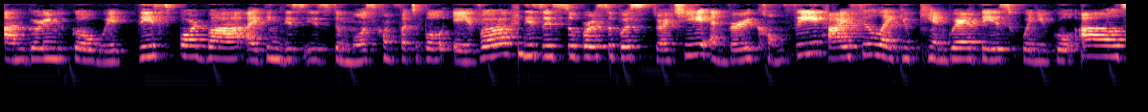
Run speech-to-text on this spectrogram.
I'm going to go with this sport bar. I think this is the most comfortable ever. This is super, super stretchy and very comfy. I feel like you can wear this when you go out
